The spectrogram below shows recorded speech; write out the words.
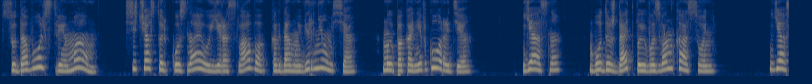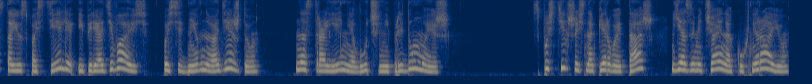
«С удовольствием, мам. Сейчас только узнаю у Ярослава, когда мы вернемся. Мы пока не в городе». «Ясно. Буду ждать твоего звонка, Сонь». Я встаю с постели и переодеваюсь в повседневную одежду. Настроение лучше не придумаешь. Спустившись на первый этаж, я замечаю на кухне Раю.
